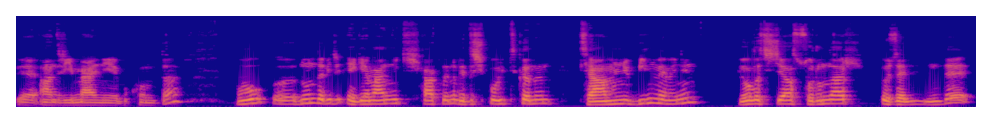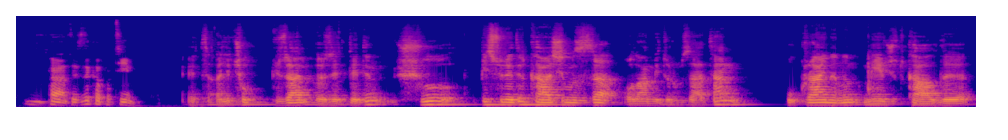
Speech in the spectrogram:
e, Andriy bu konuda. Bunun da bir egemenlik haklarını ve dış politikanın teamülünü bilmemenin yol açacağı sorunlar özelinde parantezde kapatayım. Evet Ali çok güzel özetledin. Şu bir süredir karşımızda olan bir durum zaten. Ukrayna'nın mevcut kaldığı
